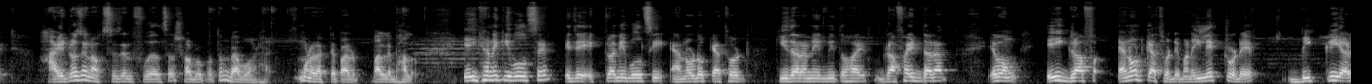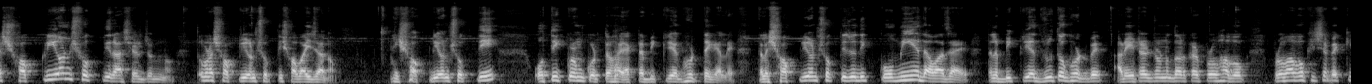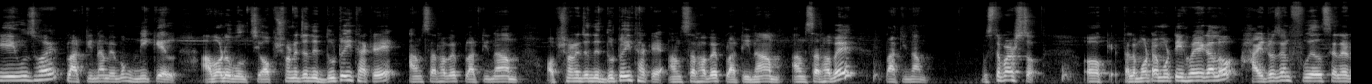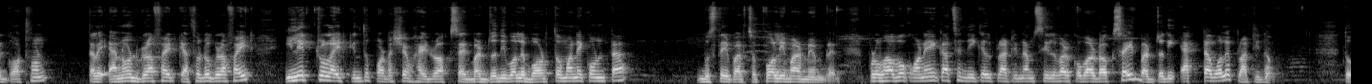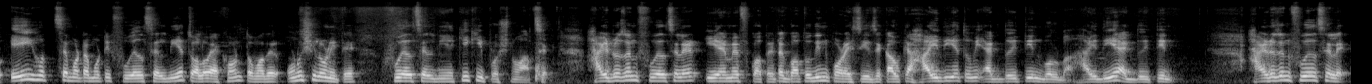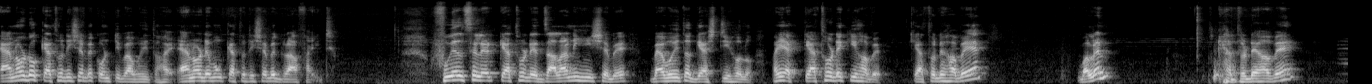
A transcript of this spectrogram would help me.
হাইড্রোজেন, অক্সিজেন ফুয়েল সেল সর্বপ্রথম ব্যবহার হয়। মনে রাখতে পার- পারলে ভালো। এইখানে কি বলছে? এই যে একটু আগে বলছি, অ্যানোডো ক্যাথোড কি দ্বারা নির্মিত হয়? গ্রাফাইট দ্বারা। এবং এই গ্রাফ, অ্যানোড ক্যাথোডে মানে ইলেকট্রোডে বিক্রিয়ার সক্রিয়ণ শক্তি হ্রাসের জন্য। তোমরা সক্রিয়ণ শক্তি সবাই জানো। এই সক্রিয়ণ শক্তি অতিক্রম করতে হয়, একটা বিক্রিয়া ঘটতে গেলে। তাহলে সক্রিয়ণ শক্তি যদি কমিয়ে দেওয়া যায়, তাহলে বিক্রিয়া দ্রুত ঘটবে। আর এটার জন্য দরকার প্রভাবক। প্রভাবক হিসেবে কে ইউজ হয়? প্লাটিনাম এবং নিকেল আবারও বলছি অপশনে যদি দুটোই থাকে আনসার হবে প্লাটিনাম অপশনে যদি দুটোই থাকে আনসার হবে প্লাটিনাম আনসার হবে প্লাটিনাম বুঝতে পারছ? ওকে তাহলে মোটামুটি হয়ে গেল হাইড্রোজেন ফুয়েল সেলের গঠন। তাহলে অ্যানোড গ্রাফাইট ক্যাথোডোগ্রাফাইট ইলেকট্রোলাইট কিন্তু পটাশিয়াম হাইড্রোক্সাইড বাট যদি বলে বর্তমানে কোনটা? বুঝতেই পারছ, পলিমার মেমব্রেন। প্রভাবক অনেক আছে, nickel, platinum, silver, cobalt oxide but যদি একটা বলে প্লাটিনাম। তো এই হচ্ছে মোটামুটি ফুয়েল সেল নিয়ে, চলো এখন তোমাদের অনুশীলনীতে ফুয়েল সেল নিয়ে কি কি প্রশ্ন আছে। হাইড্রোজেন ফুয়েল সেলের ইএমএফ কত? এটা গতদিন পড়াইছি যে কাউকে হাই দিয়ে তুমি এক, দুই, তিন বলবা। হাই দিয়ে এক, দুই, তিন। হাইড্রোজেন ফুয়েল সেলে অ্যানোড ও ক্যাথোড হিসেবে কোনটি ব্যবহৃত হয়? অ্যানোড এবং ক্যাথোড হিসেবে গ্রাফাইট। ফুয়েল সেলের ক্যাথোডে জ্বালানি হিসেবে ব্যবহৃত গ্যাসটি হলো, ভাইয়া, ক্যাথোডে কি হবে? ক্যাথোডে হবে, বলেন, ক্যাথোডে হবে,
